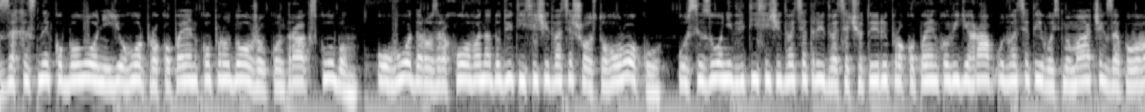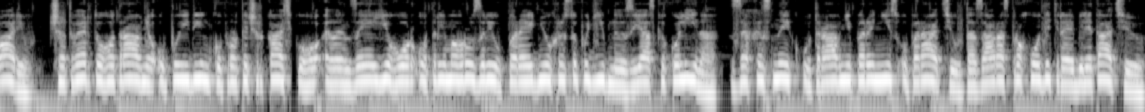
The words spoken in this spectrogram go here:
Захисник оболоні Єгор Прокопенко продовжив контракт з клубом. Угода розрахована до 2026 року. У сезоні 2023-24 Прокопенко відіграв у 28 матчах за пивоварів. 4 травня у поєдинку проти Черкаського ЛНЗ Єгор отримав розрив передньої хрестоподібної зв'язки коліна. Захисник у травні переніс операцію та зараз проходить реабілітацію.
